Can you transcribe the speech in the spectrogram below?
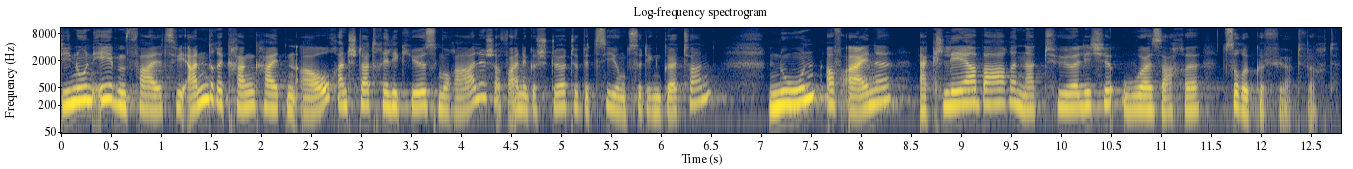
die nun ebenfalls wie andere Krankheiten auch, anstatt religiös-moralisch auf eine gestörte Beziehung zu den Göttern, nun auf eine erklärbare, natürliche Ursache zurückgeführt wird.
